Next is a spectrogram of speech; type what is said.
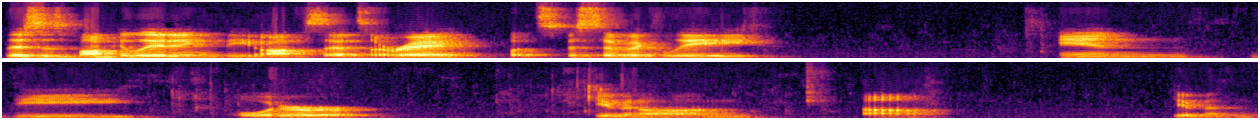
This is populating the offsets array, but specifically in the order given on, um, given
